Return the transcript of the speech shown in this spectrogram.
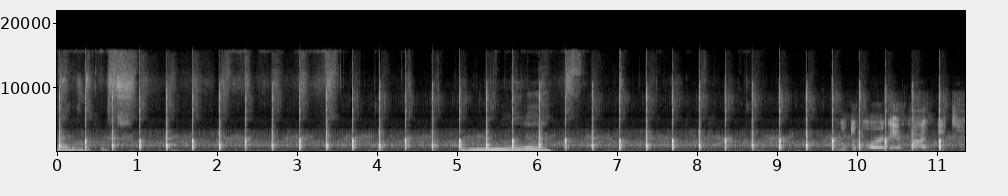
normal numbers. Yeah. We'll at five fifteen.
